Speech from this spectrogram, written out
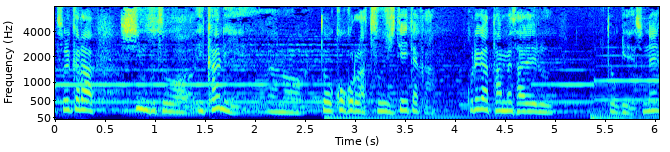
それから神仏をいかにあのと心が通じていたかこれが試される時ですね。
